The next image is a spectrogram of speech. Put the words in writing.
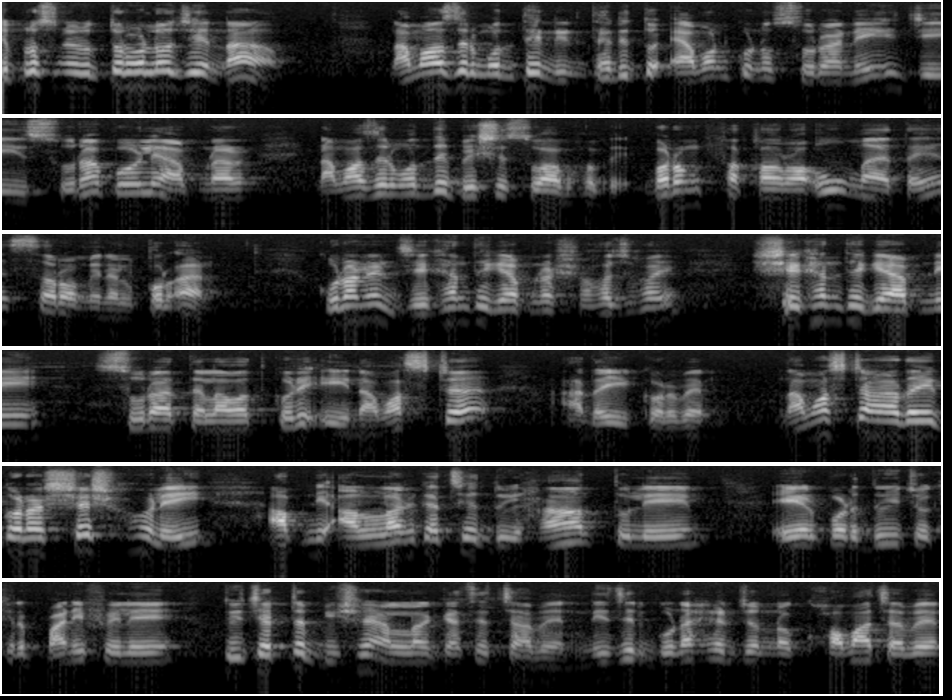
এ প্রশ্নের উত্তর হলো যে না। নামাজের মধ্যে নির্ধারিত এমন কোনো সূরা নেই যে সূরা পড়লে আপনার নামাজের মধ্যে বেশি সোয়াব হবে। বরং ফাকারাউ মিনাল কোরআন। কোরআনের যেখান থেকে আপনার সহজ হয়, সেখান থেকে আপনি সূরা তেলাওয়াত করে এই নামাজটা আদায় করবেন। নামাজটা আদায় করা শেষ হলেই আপনি আল্লাহর কাছে দুই হাত তুলে এরপর দুই চোখের পানি ফেলে দুই চারটা বিষয় আল্লাহর কাছে চাবেন, নিজের গুনাহের জন্য ক্ষমা চাবেন।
